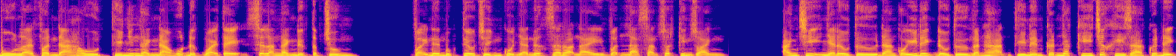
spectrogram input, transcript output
bù lại phần đã hao hụt thì những ngành nào hút được ngoại tệ sẽ là ngành được tập trung. Vậy nên mục tiêu chính của nhà nước giai đoạn này vẫn là sản xuất kinh doanh. Anh chị nhà đầu tư đang có ý định đầu tư ngắn hạn thì nên cân nhắc kỹ trước khi ra quyết định.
